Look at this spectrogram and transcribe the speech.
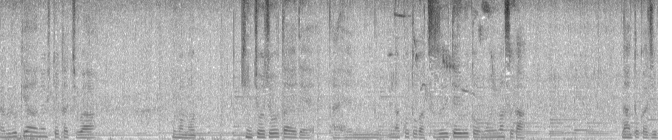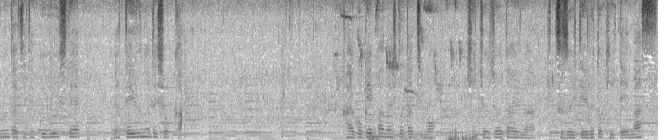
ダブルケアの人たちは今も緊張状態で大変なことが続いていると思いますがなんとか自分たちで工夫してやっているのでしょうか。介護現場の人たちも緊張状態が続いていると聞いています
